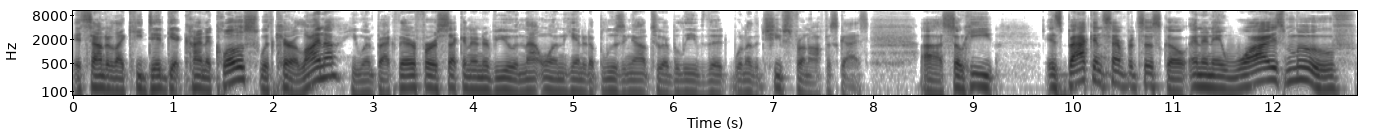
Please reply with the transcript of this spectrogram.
It sounded like he did get kind of close with Carolina. He went back there for a second interview, and that one he ended up losing out to, I believe, that one of the Chiefs front office guys. Uh, so he is back in San Francisco, and in a wise move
